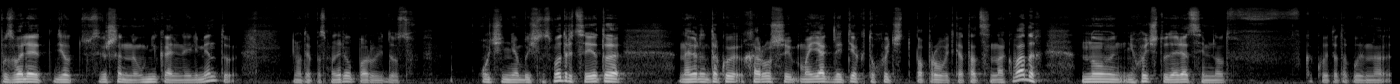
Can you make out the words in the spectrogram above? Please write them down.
позволяет делать совершенно уникальные элементы. Вот я посмотрел пару видосов. Очень необычно смотрится. И это, наверное, такой хороший маяк для тех, кто хочет попробовать кататься на квадах, но не хочет ударяться именно вот в какую-то такую именно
